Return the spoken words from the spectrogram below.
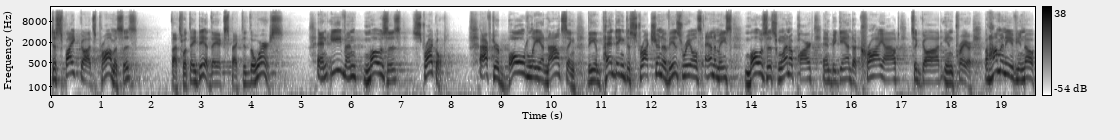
despite God's promises, that's what they did. They expected the worst. And even Moses struggled. After boldly announcing the impending destruction of Israel's enemies, Moses went apart and began to cry out to God in prayer. But how many of you know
